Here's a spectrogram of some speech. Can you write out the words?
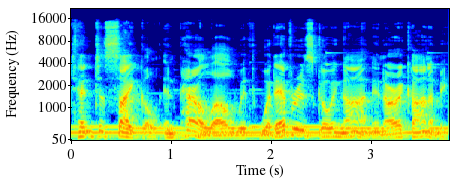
tend to cycle in parallel with whatever is going on in our economy.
